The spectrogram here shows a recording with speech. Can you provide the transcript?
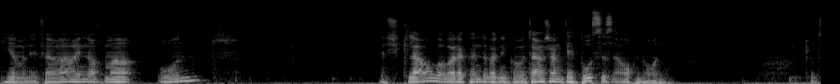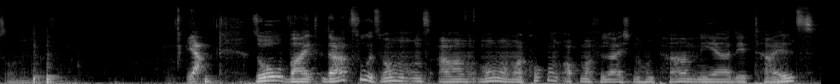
Hier haben wir den Ferrari nochmal und ich glaube, aber da könnte man in den Kommentaren schreiben, der Bus ist auch neu. Ich glaube, es ist auch eine neue Form. Ja, soweit dazu. Jetzt wollen wir uns aber wollen wir mal gucken, ob wir vielleicht noch ein paar mehr Details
